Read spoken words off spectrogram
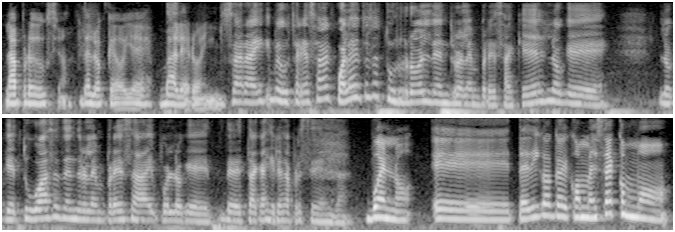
la, producción de lo que hoy es Valero. Sara, me gustaría saber cuál es entonces tu rol dentro de la empresa, qué es lo que lo que tú haces dentro de la empresa y por lo que te destacas y eres la presidenta? Bueno, eh, te digo que comencé como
